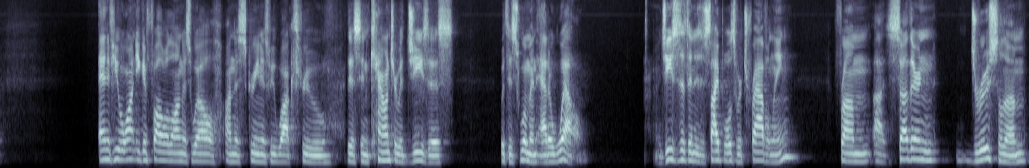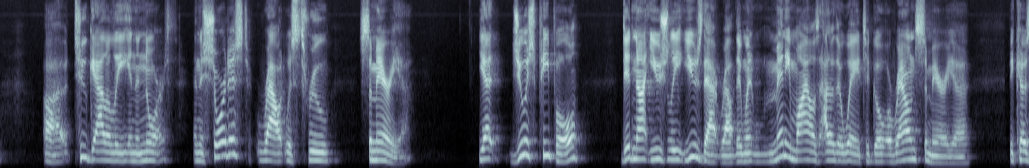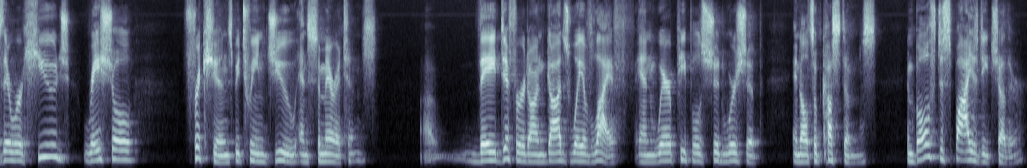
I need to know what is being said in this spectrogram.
And if you want, you can follow along as well on the screen as we walk through this encounter with Jesus with this woman at a well. Jesus and his disciples were traveling from uh, southern Jerusalem uh, to Galilee in the north. and the shortest route was through Samaria. Yet, Jewish people did not usually use that route. They went many miles out of their way to go around Samaria because there were huge racial frictions between Jew and Samaritans. Uh, they differed on God's way of life and where people should worship and also customs. And both despised each other.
